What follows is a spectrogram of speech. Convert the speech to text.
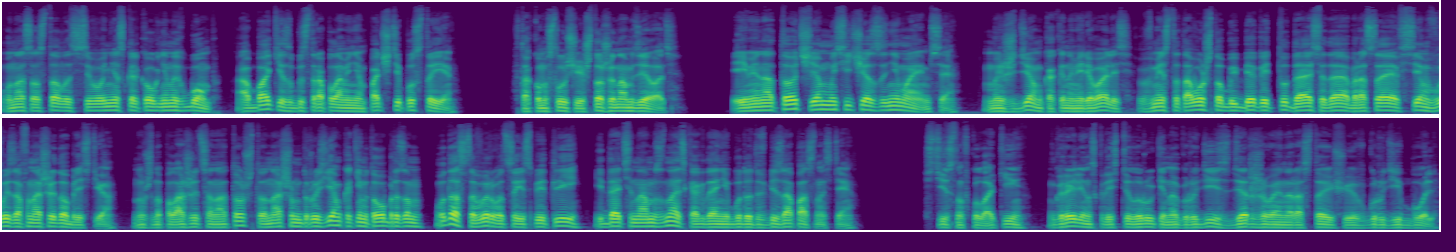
У нас осталось всего несколько огненных бомб, а баки с быстропламенем почти пустые. В таком случае, что же нам делать? Именно то, чем мы сейчас занимаемся. Мы ждем, как и намеревались, вместо того, чтобы бегать туда-сюда, бросая всем вызов нашей доблестью. Нужно положиться на то, что нашим друзьям каким-то образом удастся вырваться из петли и дать нам знать, когда они будут в безопасности». Стиснув кулаки, Грейлин скрестил руки на груди, сдерживая нарастающую в груди боль.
